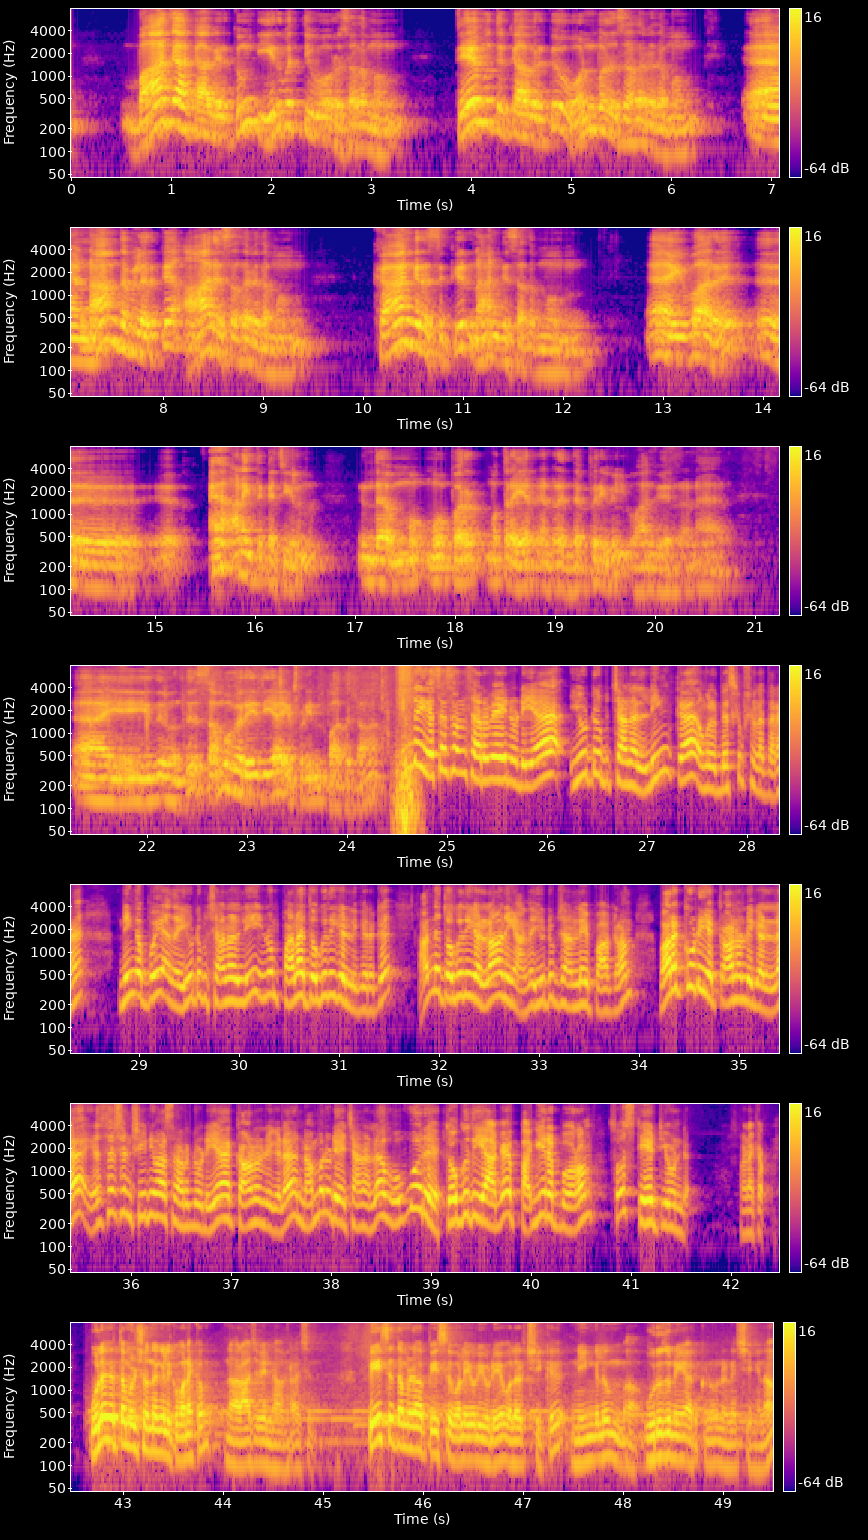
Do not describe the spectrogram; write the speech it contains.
பாஜகவிற்கும் இருபத்தி ஓரு சதமும் தேமுதிகவிற்கு ஒன்பது சதவீதமும் நாம் தமிழருக்கு ஆறு சதவீதமும் காங்கிரஸுக்கு நான்கு சதமும். இவ்வாறு அனைத்து கட்சிகளும் இந்த மூ மூப்பர் முத்திரையர் என்ற இந்த பிரிவில் வாங்குகின்றனர். இது வந்து சமூக ரீதியாக எப்படின்னு பார்த்துட்டோம் இந்த எஸ்எஸ்என் சர்வேனுடைய யூடியூப் சேனல் லிங்க்கை உங்களுக்கு டிஸ்கிரிப்ஷனில் தரேன். நீங்கள் போய் அந்த யூடியூப் சேனல்லையும் இன்னும் பல தொகுதிகள் இருக்குது அந்த தொகுதிகள்லாம் நீங்கள் அந்த யூடியூப் சேனல்லே பார்க்கலாம். வரக்கூடிய காணொளிகளில் எஸ்எஸ்என் ஸ்ரீனிவாசன் அவர்களுடைய காணொளிகளை நம்மளுடைய சேனலில் ஒவ்வொரு தொகுதியாக பகிர போகிறோம் ஸோ ஸ்டே டியூன்ட் வணக்கம். உலக தமிழ் சொந்தங்களுக்கு வணக்கம். நான் ராஜவேல் நாகராஜன். பேசு தமிழா பேசு வலையொலியுடைய வளர்ச்சிக்கு நீங்களும் உறுதுணையாக இருக்கணும்னு நினச்சிங்கன்னா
